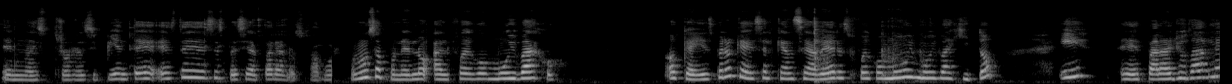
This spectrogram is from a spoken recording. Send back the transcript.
en nuestro recipiente. Este es especial para los jabones. Vamos a ponerlo al fuego muy bajo. Ok, espero que se alcance a ver. Es fuego muy, muy bajito. Y eh, para ayudarle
